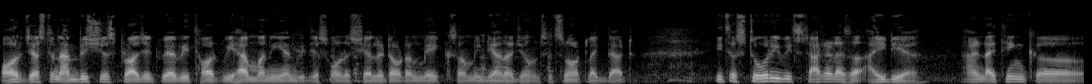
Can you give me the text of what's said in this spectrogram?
or just an ambitious project where we thought we have money and we just want to shell it out and make some Indiana Jones. It's not like that. It's a story which started as an idea and I think uh,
